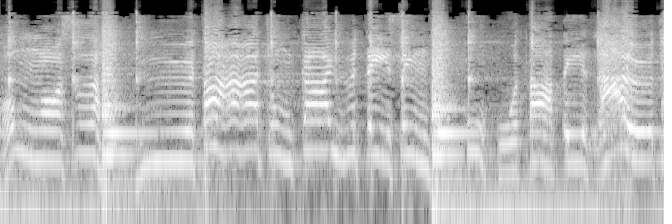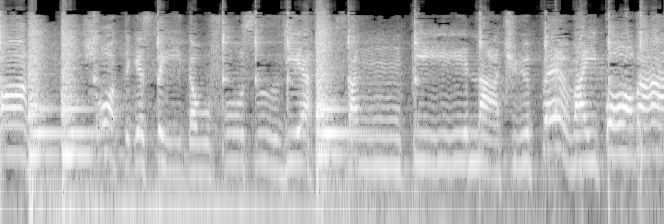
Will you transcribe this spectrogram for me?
红我是雨大中加雨对声，呼呼大队拉二趟，晓得个谁豆腐世界，身边拿去百万包吧。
